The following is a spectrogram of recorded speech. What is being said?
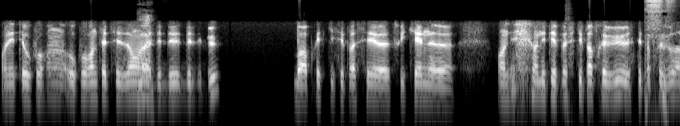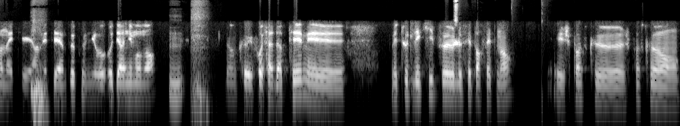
on était au courant au courant de cette saison euh, dès, le début. Bon après ce qui s'est passé euh, ce week-end on est, on était c'était pas prévu c'était pas prévu on a été on était un peu prévenu au, dernier moment mm. donc euh, il faut s'adapter mais mais toute l'équipe euh, le fait parfaitement et je pense que je pense qu'on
